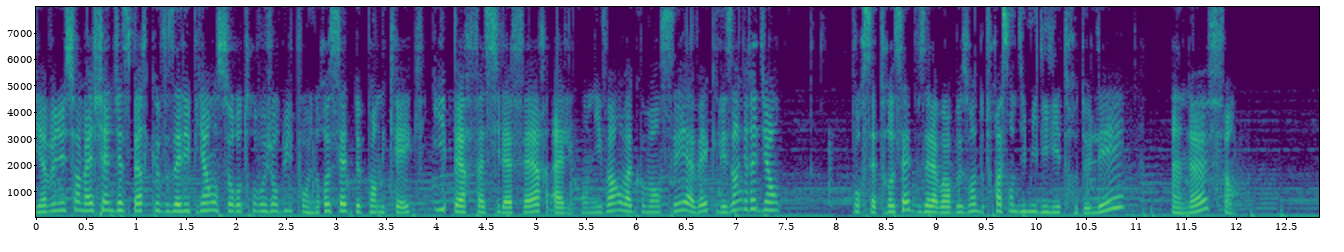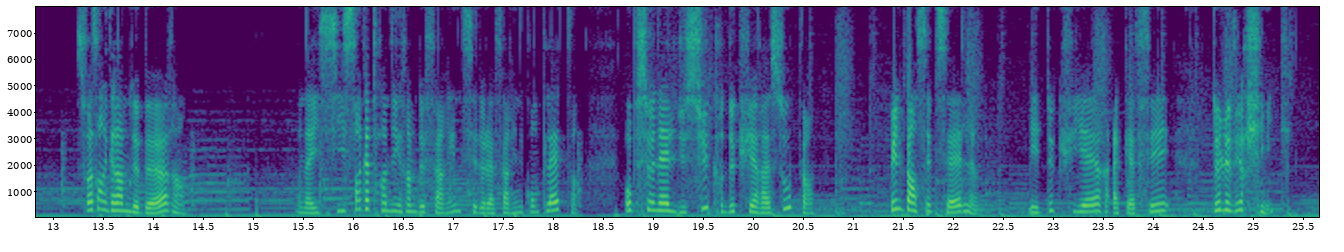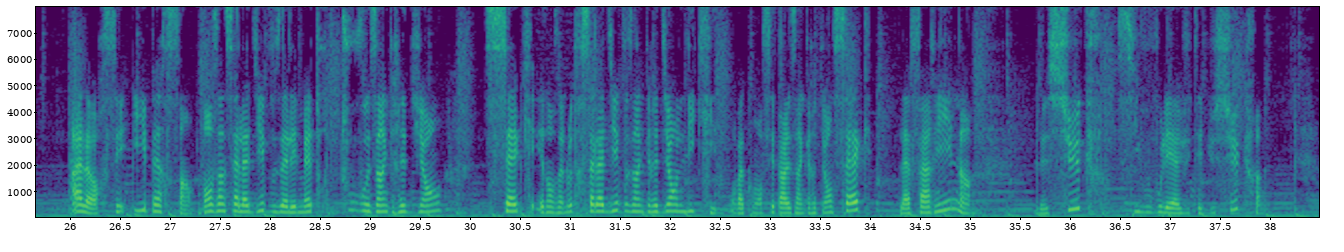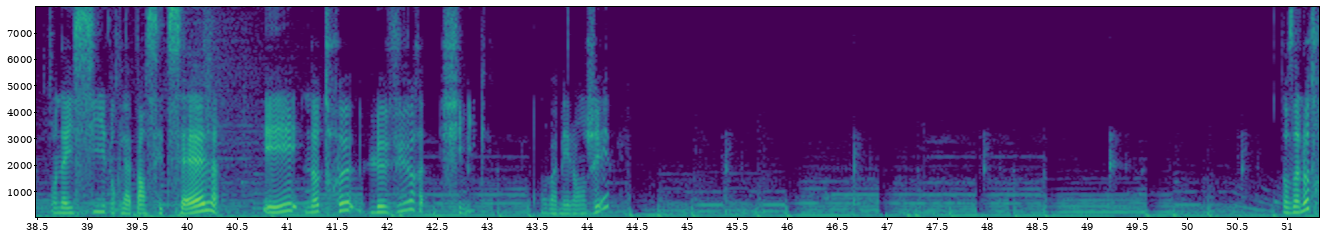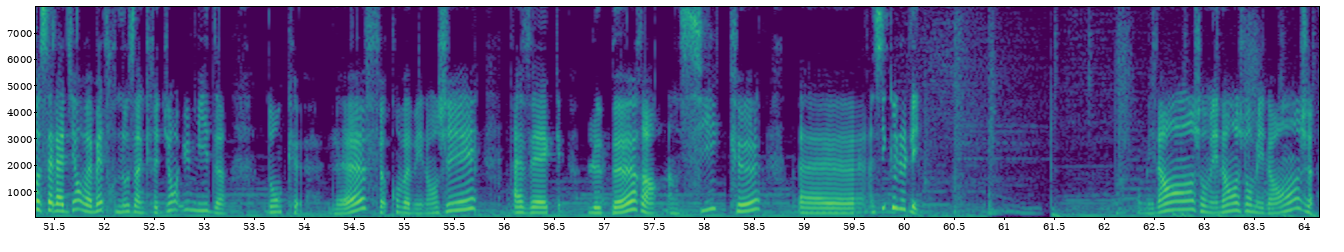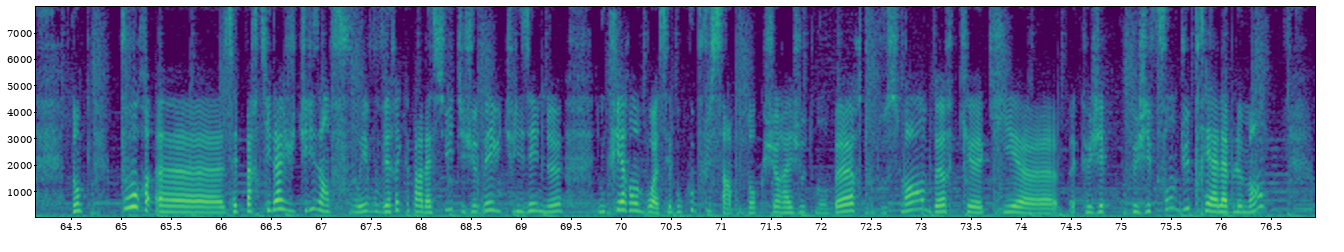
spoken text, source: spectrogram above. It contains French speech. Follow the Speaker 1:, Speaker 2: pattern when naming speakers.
Speaker 1: Bienvenue sur ma chaîne, j'espère que vous allez bien. On se retrouve aujourd'hui pour une recette de pancake hyper facile à faire. Allez, on y va, on va commencer avec les ingrédients. Pour cette recette, vous allez avoir besoin de 310 ml de lait, un œuf, 60 g de beurre. On a ici 190 g de farine, c'est de la farine complète. Optionnel du sucre, 2 cuillères à soupe, une pincée de sel et 2 cuillères à café de levure chimique. Alors, c'est hyper simple. Dans un saladier, vous allez mettre tous vos ingrédients secs et dans un autre saladier, vos ingrédients liquides. On va commencer par les ingrédients secs, la farine, le sucre, si vous voulez ajouter du sucre. On a ici donc la pincée de sel et notre levure chimique. On va mélanger. Dans un autre saladier, on va mettre nos ingrédients humides. Donc l'œuf qu'on va mélanger avec le beurre ainsi que, euh, ainsi que le lait. On mélange, on mélange, on mélange. Donc pour euh, cette partie-là, j'utilise un fouet. Vous verrez que par la suite, je vais utiliser une, une cuillère en bois. C'est beaucoup plus simple. Donc je rajoute mon beurre tout doucement, beurre que, euh, que j'ai fondu préalablement.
